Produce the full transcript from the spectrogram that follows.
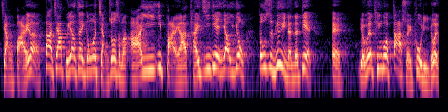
讲白了，大家不要再跟我讲说什么 R 一一百啊，台积电要用都是绿能的电，哎，有没有听过大水库理论？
